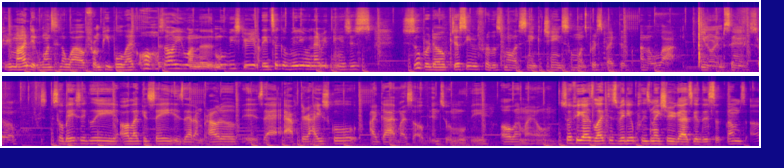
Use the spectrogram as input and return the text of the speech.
reminded once in a while from people like, oh, I saw you on the movie screen. They took a video and everything. It's just super dope. Just even for the smallest thing could change someone's perspective on a lot. You know what I'm saying? So so basically all I can say is that I'm proud of is that after high school, I got myself into a movie all on my own. So if you guys like this video, please make sure you guys give this a thumbs up.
